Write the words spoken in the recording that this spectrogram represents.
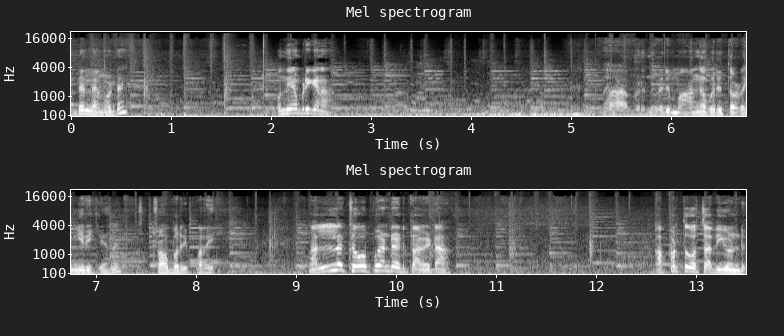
ഉണ്ടല്ലോ അങ്ങോട്ട്? ഒന്ന് ഞാൻ പിടിക്കണ? ഇവിടുന്ന് ഒരു മാങ്ങ പൊരി തുടങ്ങിയിരിക്കുകയാണ്. സ്ട്രോബെറി പറി നല്ല ചുവപ്പ് കണ്ട് എടുത്താ കേട്ടാ അപ്പുറത്ത് കുറച്ച് അധികം ഉണ്ട്.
